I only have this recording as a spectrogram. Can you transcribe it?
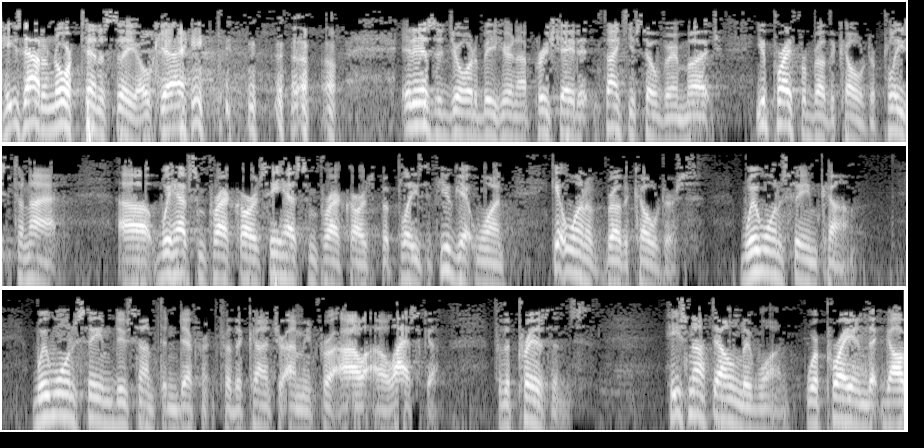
He's out of North Tennessee, okay? it is a joy to be here, and I appreciate it. Thank you so very much. You pray for Brother Coulter, please, tonight. Uh, we have some prayer cards. He has some prayer cards, but please, if you get one, get one of Brother Coulter's. We want to see him come. We want to see him do something different for the country, I mean, for Alaska, for the prisons. He's not the only one. We're praying that God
